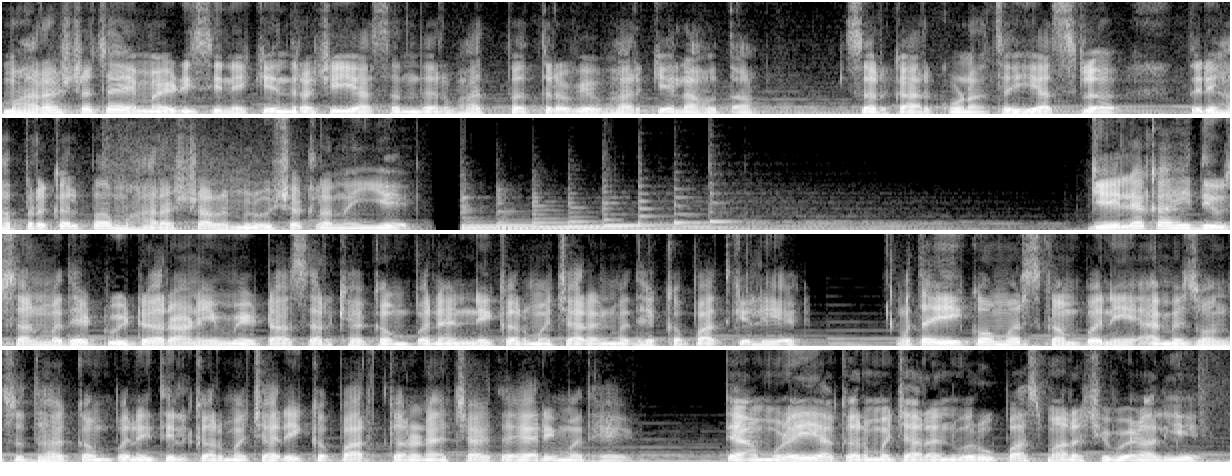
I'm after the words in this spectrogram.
महाराष्ट्राच्या एम आय डी सीने केंद्राची या संदर्भात पत्रव्यवहार केला होता. सरकार कोणाचंही असलं तरी हा प्रकल्प महाराष्ट्राला मिळू शकला नाहीये. गेल्या काही दिवसांमध्ये ट्विटर आणि मेटासारख्या कंपन्यांनी कर्मचाऱ्यांमध्ये कपात केली आहे आता ई कॉमर्स कंपनी ॲमेझॉनसुद्धा कंपनीतील कर्मचारी कपात करण्याच्या तयारीमध्ये. त्यामुळे या कर्मचाऱ्यांवर उपासमाराची वेळ आली आहे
